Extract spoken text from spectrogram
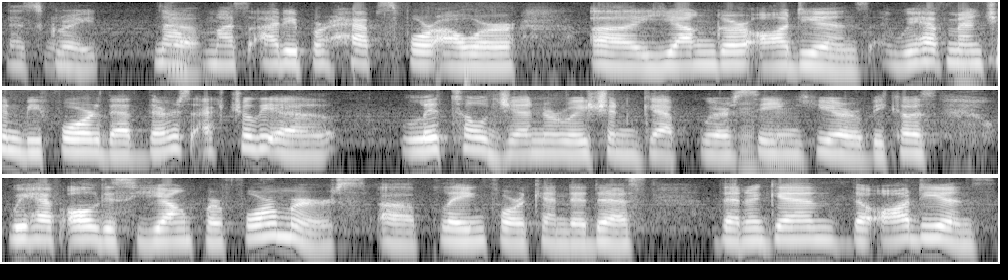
That's great. Now, Yeah. Mas Adi, perhaps for our uh, younger audience, we have mentioned before that there's actually a little generation gap we're seeing here because we have all these young performers uh, playing for Ken Dedes. Then again, the audience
